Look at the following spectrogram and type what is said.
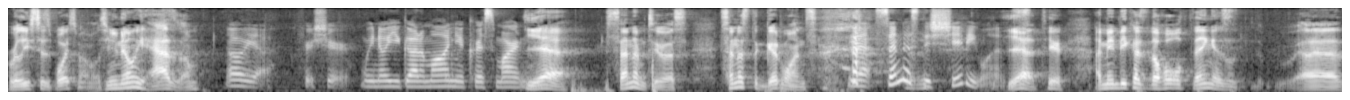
released his voice memos. You know he has them. Oh yeah, for sure. We know you got them on you, Chris Martin. Yeah, send them to us. Send us the good ones. Yeah. Send us the shitty ones. yeah, too. I mean, because the whole thing is uh,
